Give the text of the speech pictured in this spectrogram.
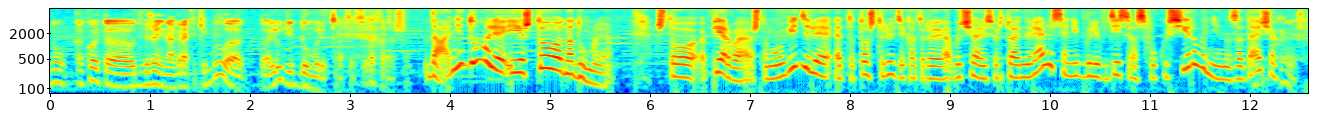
Ну, какое-то движение на графике было, а люди думали в процессе, это хорошо. Да, они думали, и что надумали? Что первое, что мы увидели, это то, что люди, которые обучались виртуальной реальности, они были в 10 раз фокусированнее на задачах, Конечно.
